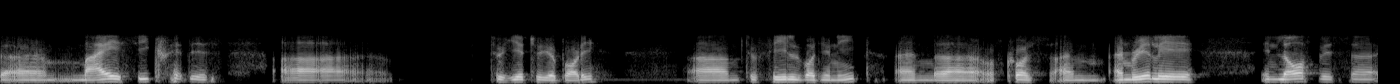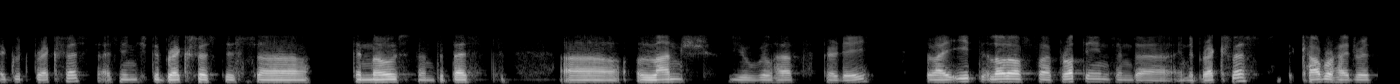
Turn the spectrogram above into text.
um, my secret is uh, to hear to your body, um, to feel what you need, and uh, of course, I'm I'm really in love with uh, a good breakfast. I think the breakfast is uh, the most and the best uh, lunch you will have per day. So I eat a lot of uh, proteins in the in the breakfast, carbohydrates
